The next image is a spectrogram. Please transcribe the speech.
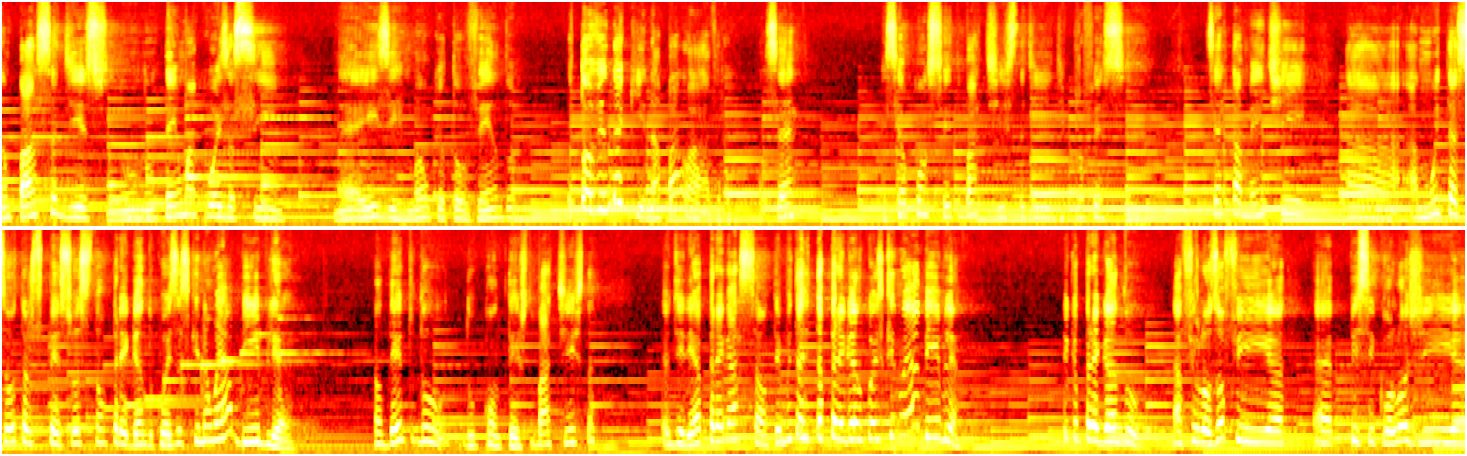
Não passa disso, não, não tem uma coisa assim, né, ex-irmão que eu estou vendo. Eu estou vendo aqui na palavra, tá certo? Esse é o conceito batista de, de profecia. Certamente há, há, muitas outras pessoas que estão pregando coisas que não é a Bíblia. Então, dentro do, do contexto batista, eu diria a pregação. Tem muita gente que está pregando coisas que não é a Bíblia fica pregando a filosofia, é, psicologia,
